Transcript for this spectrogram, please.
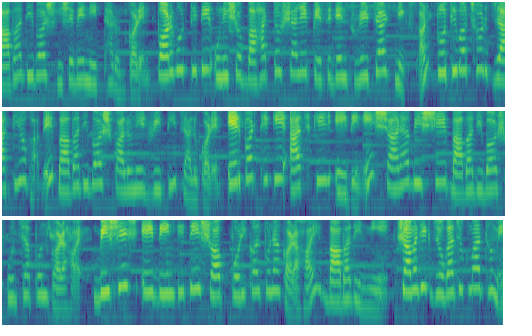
বাবা দিবস হিসেবে নির্ধারণ করেন। পরবর্তীতে উনিশশো বাহাত্তর সালে প্রেসিডেন্ট রিচার্ড নিক্সন প্রতি বছর জাতীয়ভাবে বাবা দিবস পালনের রীতি চালু করেন। এরপর থেকে আজকের এই দিনে সারা বিশ্বে বাবা দিবস উদযাপন করা হয়। বিশেষ এই দিনটিতে সব পরিকল্পনা করা হয় বাবাদের নিয়ে। সামাজিক যোগাযোগ মাধ্যমে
